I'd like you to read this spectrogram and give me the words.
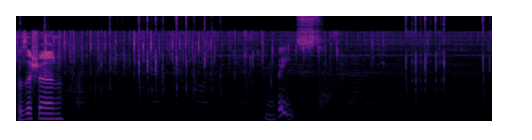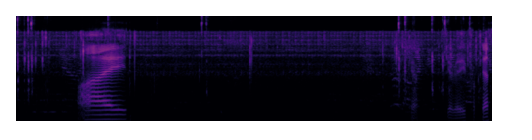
Position. Base. Hide. Okay, get ready for death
